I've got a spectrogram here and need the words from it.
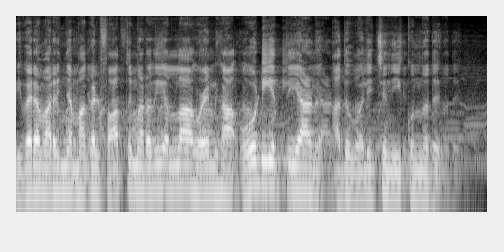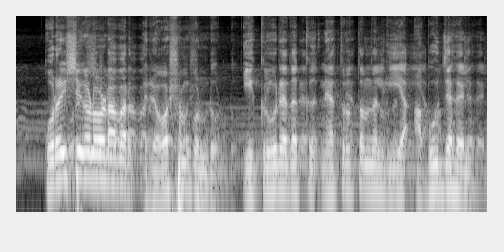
വിവരമറിഞ്ഞ മകൾ ഫാത്തിമ അള്ളാഹു അൻഹ ഓടിയെത്തിയാണ് അത് വലിച്ചു നീക്കുന്നത്. കുറേശികളോടവർ രോഷം കൊണ്ടു. ഈ ക്രൂരതക്ക് നേതൃത്വം നൽകിയ അബൂജഹൽ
